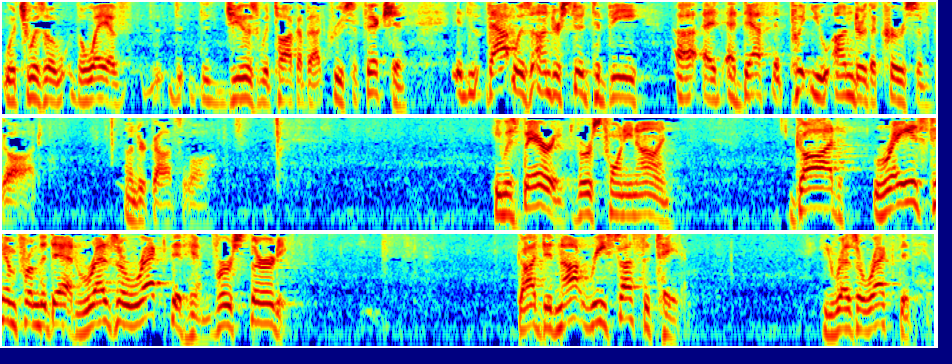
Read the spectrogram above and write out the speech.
which was a, the way of the, the Jews would talk about crucifixion, it, that was understood to be uh, a, a death that put you under the curse of God, under God's law. He was buried, verse 29. God raised him from the dead, resurrected him, verse 30. God did not resuscitate him. He resurrected him.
